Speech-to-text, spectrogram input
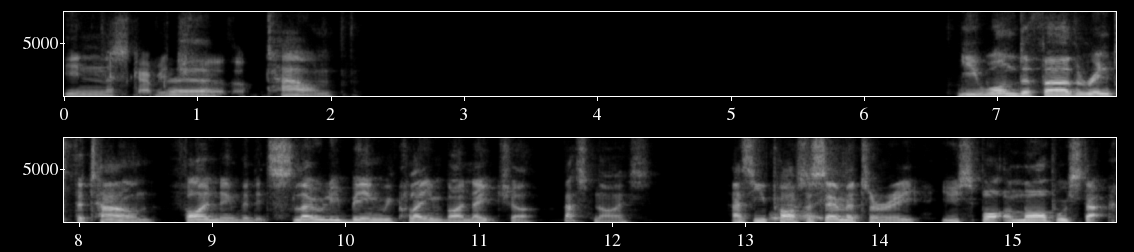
in Scavenge the further. town. You wander further into the town, finding that it's slowly being reclaimed by nature. That's nice. As you Yeah, pass a cemetery, you spot a marble stat.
